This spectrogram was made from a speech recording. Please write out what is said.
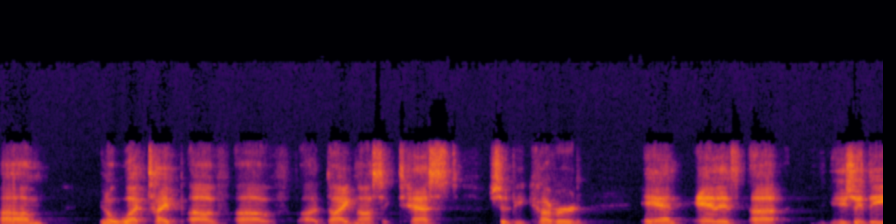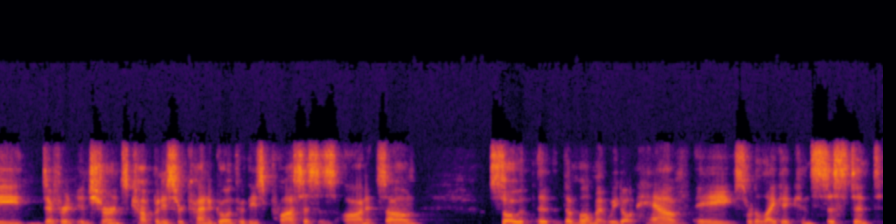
Um, you know, what type of of uh, diagnostic test should be covered, and and it's uh, usually the different insurance companies are kind of going through these processes on its own so at the moment, we don't have a sort of like a consistent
